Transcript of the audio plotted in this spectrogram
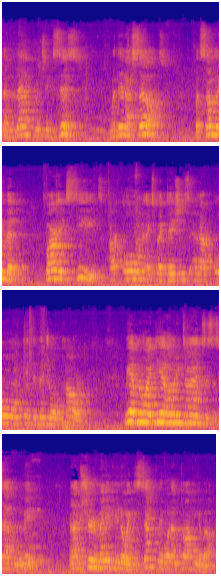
than that which exists within ourselves, but something that far exceeds our own expectations and our own individual power. We have no idea how many times this has happened to me. And I'm sure many of you know exactly what I'm talking about.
